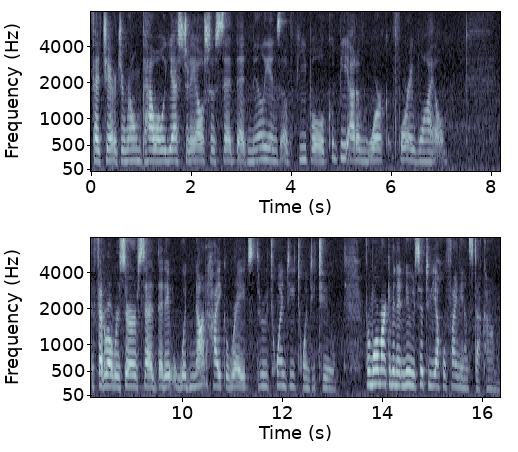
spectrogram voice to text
Fed Chair Jerome Powell yesterday also said that millions of people could be out of work for a while. The Federal Reserve said that it would not hike rates through 2022. For more market minute news, head to yahoofinance.com.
